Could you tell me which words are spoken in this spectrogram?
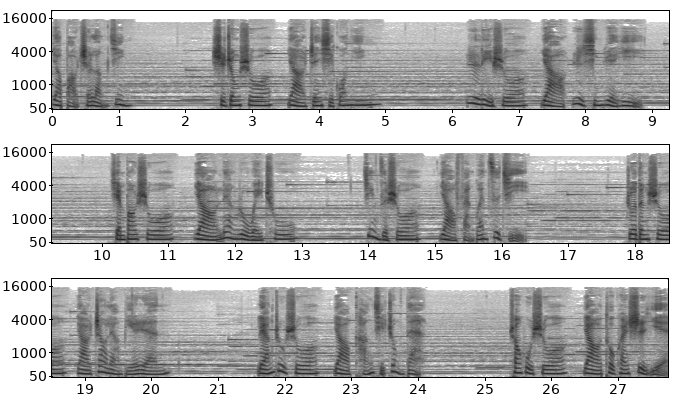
要保持冷静，时钟说要珍惜光阴，日历说要日新月异，钱包说。要量入为出，镜子说要反观自己，桌灯说要照亮别人，梁柱说要扛起重担，窗户说要拓宽视野，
